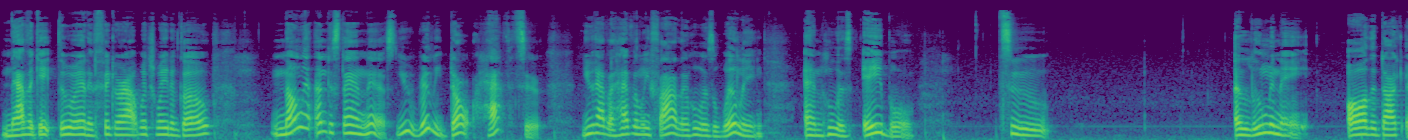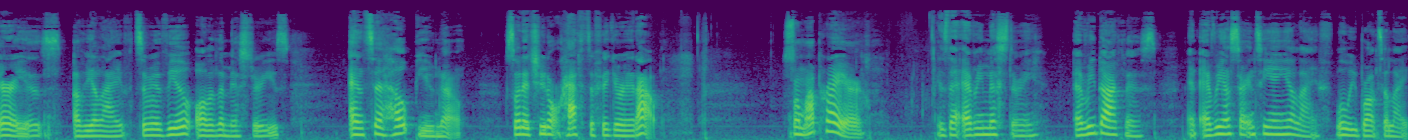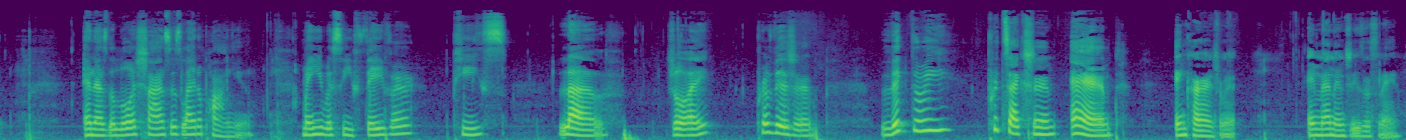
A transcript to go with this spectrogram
navigate through it and figure out which way to go, know and understand this. You really don't have to. You have a heavenly Father who is willing and who is able to illuminate all the dark areas of your life, to reveal all of the mysteries, and to help you know so that you don't have to figure it out. So, my prayer is that every mystery, every darkness, and every uncertainty in your life will be brought to light. And as the Lord shines his light upon you, may you receive favor, peace, love, joy, provision, victory, protection, and encouragement. Amen in Jesus' name.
